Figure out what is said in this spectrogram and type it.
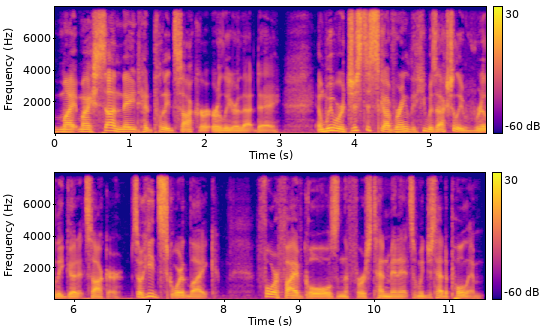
my my son Nate had played soccer earlier that day, and we were just discovering that he was actually really good at soccer. So he'd scored like four or five goals in the first ten minutes, and we just had to pull him.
